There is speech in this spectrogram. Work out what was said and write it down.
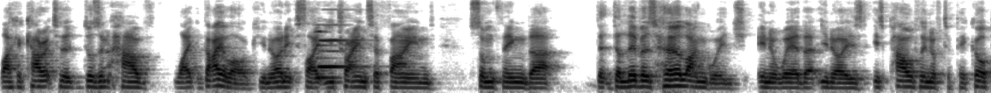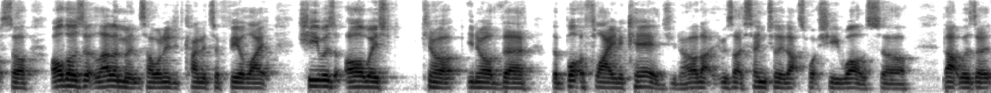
like a character that doesn't have like dialogue, you know, and it's like you're trying to find something that that delivers her language in a way that you know is is powerful enough to pick up. So all those little elements, I wanted kind of to feel like she was always you know you know the the butterfly in a cage. You know that it was essentially that's what she was. So that was a,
